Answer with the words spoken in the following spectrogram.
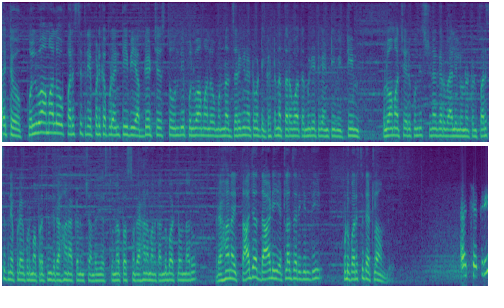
అటు పుల్వామాలో పరిస్థితిని ఎప్పటికప్పుడు ఎన్టీవీ అప్డేట్ చేస్తూ ఉంది. పుల్వామాలో మొన్న జరిగినటువంటి ఘటన తర్వాత ఇమీడియట్గా ఎన్టీవీ టీం పుల్వామా చేరుకుంది. శ్రీనగర్ వ్యాలీలో ఉన్నటువంటి పరిస్థితిని ఎప్పుడెప్పుడు మా ప్రతినిధి రెహాన్ అక్కడి నుంచి అందజేస్తున్నారు. ప్రస్తుతం రెహానా మనకు అందుబాటులో ఉన్నారు. రెహానా తాజా దాడి ఎట్లా జరిగింది? ఇప్పుడు పరిస్థితి ఎట్లా ఉంది? చక్రి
